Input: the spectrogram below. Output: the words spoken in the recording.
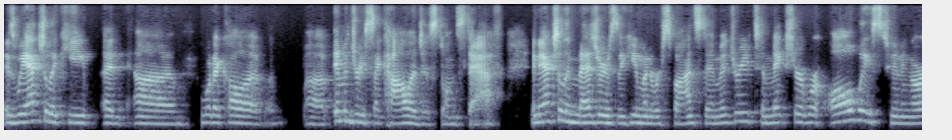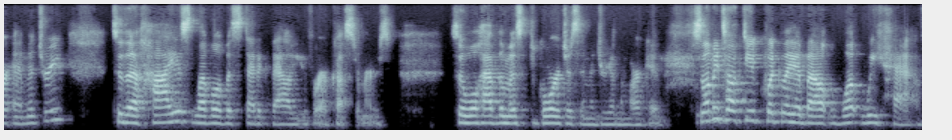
is we actually keep an, uh, what I call a, a imagery psychologist on staff, and he actually measures the human response to imagery to make sure we're always tuning our imagery to the highest level of aesthetic value for our customers. So we'll have the most gorgeous imagery on the market. So let me talk to you quickly about what we have.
